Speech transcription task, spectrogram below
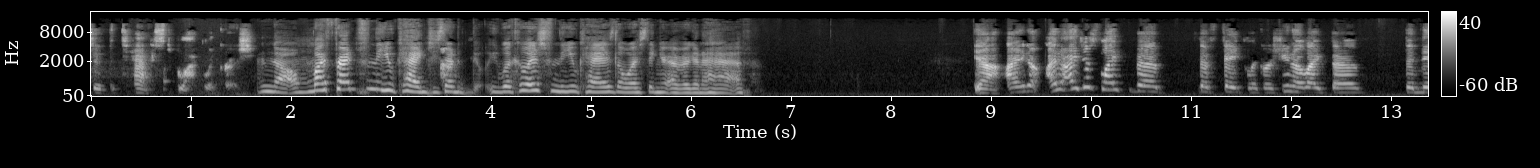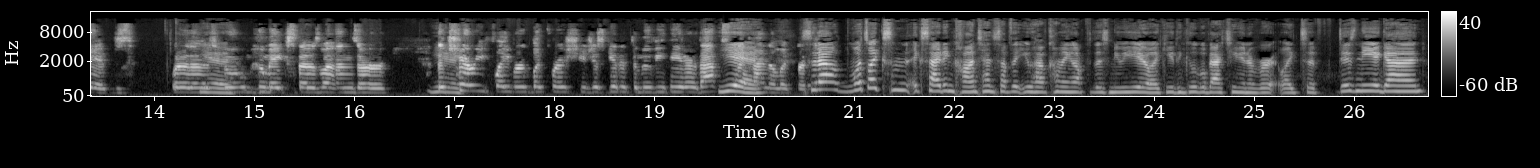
detest black licorice No, my friend from the UK, and she said licorice from the UK is the worst thing you're ever gonna have. Yeah, I don't. I, I just like the the fake licorice. You know, like the the nibs. What are those? Yeah. Who who makes those ones? Or the Yeah. cherry flavored licorice you just get at the movie theater. That's Yeah. the kind of licorice. So now, what's like some exciting content stuff that you have coming up for this new year? Like, you think you'll go back to universe, like to Disney again?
